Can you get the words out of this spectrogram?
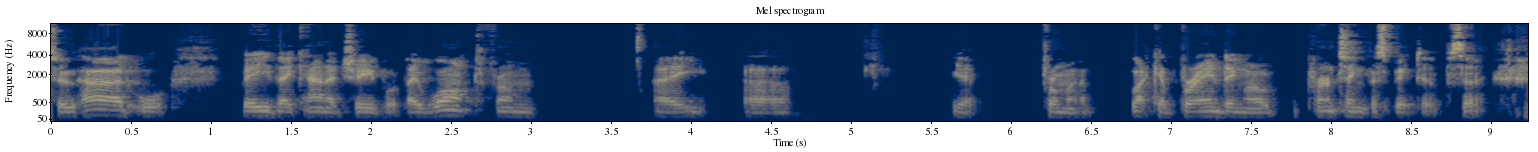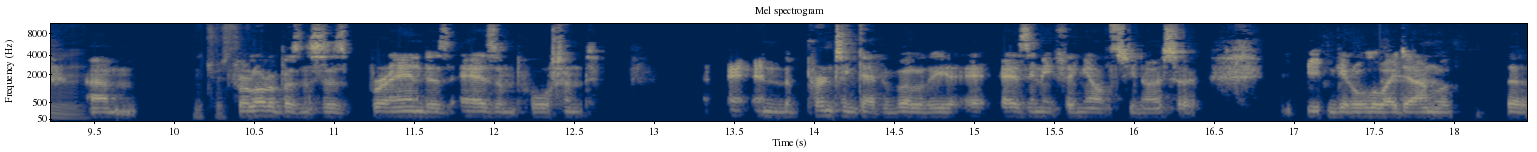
too hard, or B they can't achieve what they want from a uh, yeah from a like a branding or printing perspective. So, mm. um, for a lot of businesses, brand is as important and the printing capability as anything else, you know. So you can get all the way down with the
